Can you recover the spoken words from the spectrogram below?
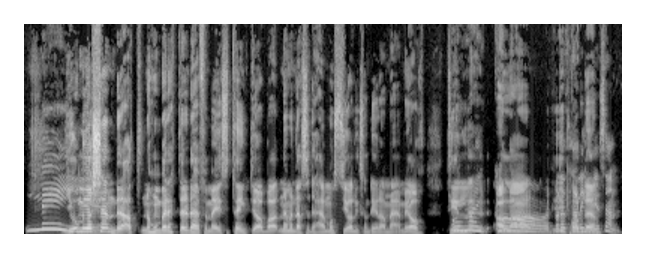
Nej! jo men jag kände att när hon berättade det här för mig så tänkte jag bara, nej men alltså det här måste jag liksom dela med mig av till oh alla God. Var i detta podden. länge sedan?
